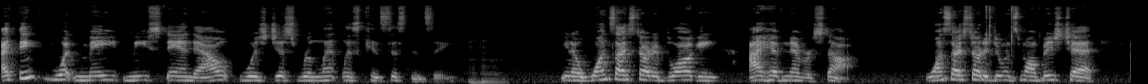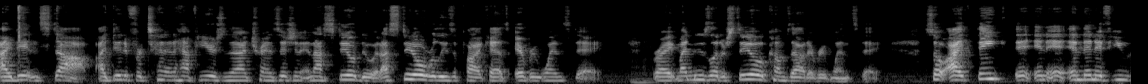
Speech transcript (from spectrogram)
I think what made me stand out was just relentless consistency. Mm-hmm. You know, once I started blogging, I have never stopped. Once I started doing small biz chat, I didn't stop. I did it for 10 and a half years and then I transitioned and I still do it. I still release a podcast every Wednesday, mm-hmm. right? My newsletter still comes out every Wednesday. So I think, and, and then if you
